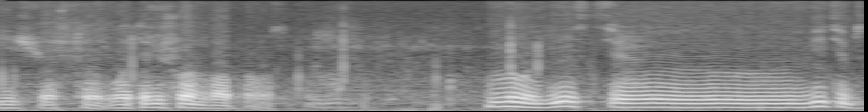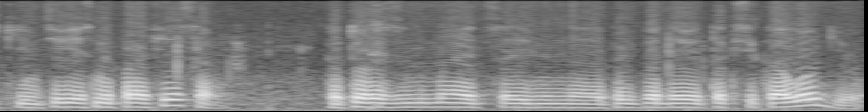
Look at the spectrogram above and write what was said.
еще, что вот решен вопрос. Но есть э, в Витебске интересный профессор, который занимается именно, преподает токсикологию,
